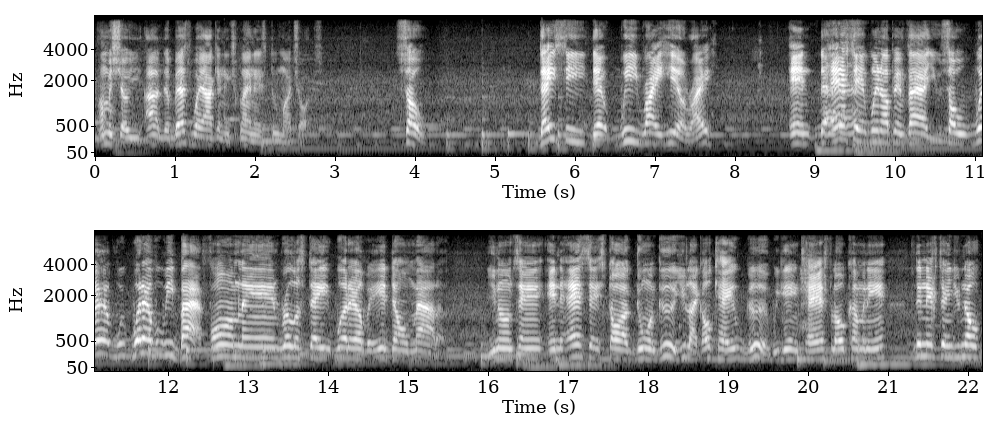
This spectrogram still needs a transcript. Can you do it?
I'm gonna show you I, the best way I can explain it is through my charts. So they see that we right here, right? And the Uh-huh. asset went up in value. So where whatever we buy, farmland, real estate, whatever, it don't matter. You know what I'm saying? And the asset start doing good. You like, okay, good. We getting cash flow coming in. The next thing you know,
